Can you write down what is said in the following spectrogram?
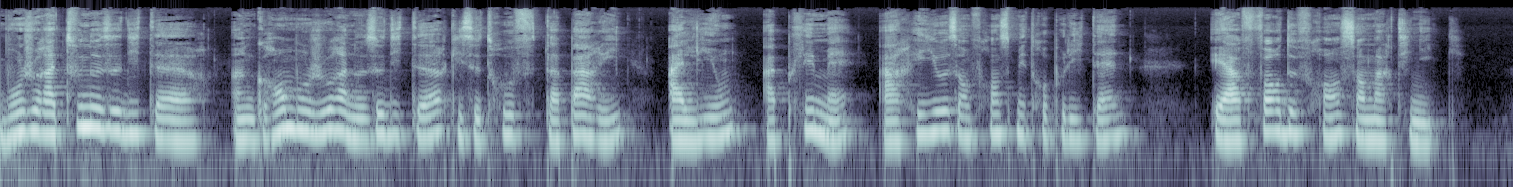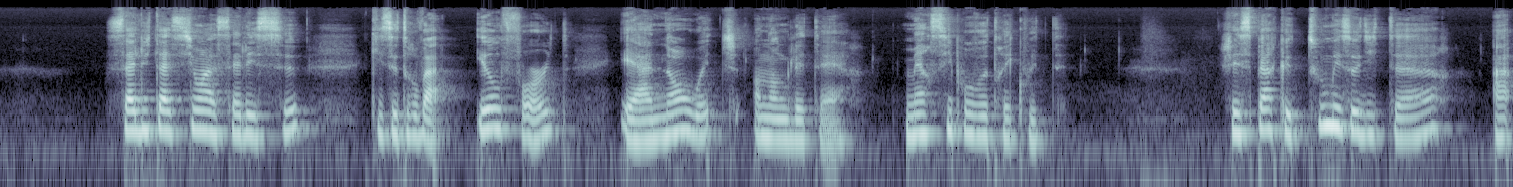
Bonjour à tous nos auditeurs. Un grand bonjour à nos auditeurs qui se trouvent à Paris, à Lyon, à Plémet, à Rios en France métropolitaine et à Fort-de-France en Martinique. Salutations à celles et ceux qui se trouvent à Ilford et à Norwich en Angleterre. Merci pour votre écoute. J'espère que tous mes auditeurs à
